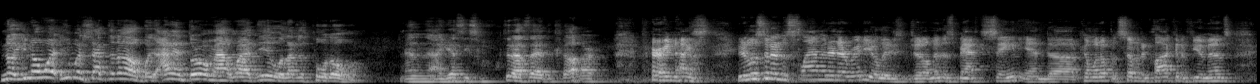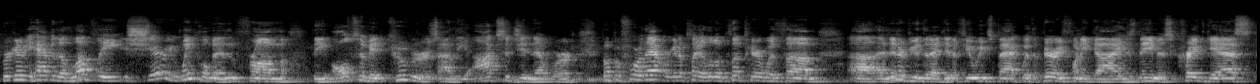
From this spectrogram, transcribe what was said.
No, you know what? He wasn't shocked at all. But I didn't throw him out. What I did was I just pulled over, and I guess he smoked it outside the car. Very nice. You're listening to Slam Internet Radio, ladies and gentlemen. This is Matt Kissane, and uh, coming up at 7 o'clock in a few minutes, we're going to be having the lovely Sherry Winkleman from the Ultimate Cougars on the Oxygen Network. But before that, we're going to play a little clip here with um, uh, an interview that I did a few weeks back with a very funny guy. His name is Craig Gass,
